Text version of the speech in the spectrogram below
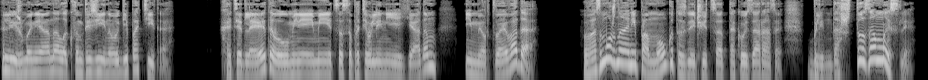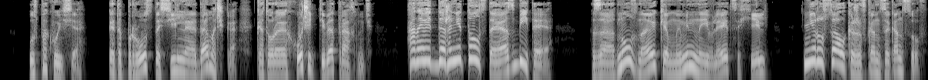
Лишь бы не аналог фэнтезийного гепатита. Хотя для этого у меня имеется сопротивление ядам и мертвая вода. Возможно, они помогут излечиться от такой заразы. Блин, да что за мысли? Успокойся. Это просто сильная дамочка, которая хочет тебя трахнуть. Она ведь даже не толстая, а сбитая. Заодно узнаю, кем именно является Хель. Не русалка же, в конце концов.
